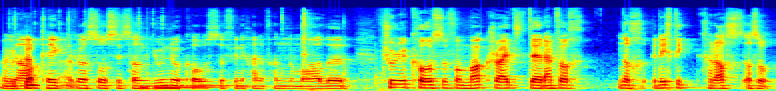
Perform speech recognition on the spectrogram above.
Wir ja, können- Pegasus ist halt ein Junior Coaster, finde ich einfach ein normaler Junior Coaster von Mack Rides, der einfach noch richtig krass, also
